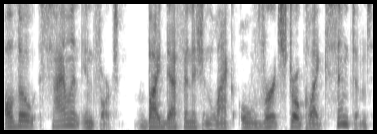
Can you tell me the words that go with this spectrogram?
Although silent infarcts, by definition, lack overt stroke-like symptoms,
